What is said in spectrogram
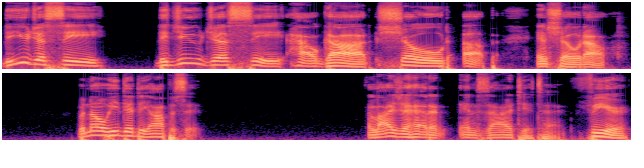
Do you just see, did you just see how God showed up and showed out? But no, he did the opposite. Elijah had an anxiety attack. Fear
